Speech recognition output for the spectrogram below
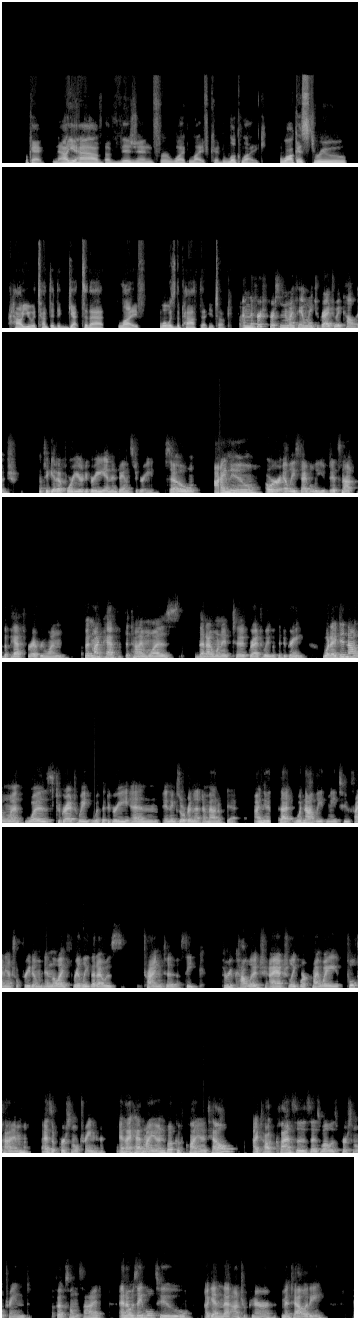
okay, now you have a vision for what life could look like. Walk us through how you attempted to get to that life what was the path that you took? I'm the first person in my family to graduate college to get a four year degree and advanced degree. So I knew, or at least I believed, it's not the path for everyone. But my path at the time was that I wanted to graduate with a degree. What I did not want was to graduate with a degree and an exorbitant amount of debt. I knew that would not lead me to financial freedom and the life really that I was trying to seek through college, I actually worked my way full time as a personal trainer. And I had my own book of clientele. I taught classes as well as personal trained folks on the side. And I was able to, again, that entrepreneur mentality,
